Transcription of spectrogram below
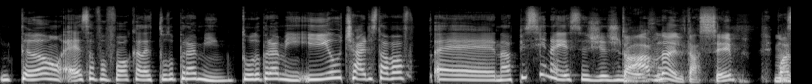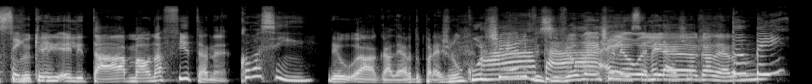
Então, essa fofoca, ela é tudo pra mim. Tudo pra mim. E o Charles tava é, na piscina aí esses dias de Tá, novo. não, ele tá sempre. Mas tu viu que sempre. ele, ele tá mal na fita, né? Como assim? Eu- a galera do prédio não curte Ah, ele, tá. visivelmente. É, ele é, é ele é verdade. a galera. Também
